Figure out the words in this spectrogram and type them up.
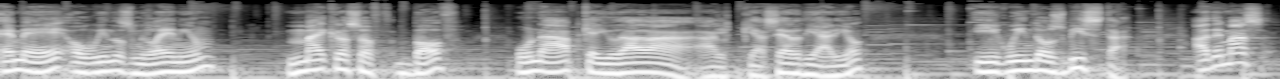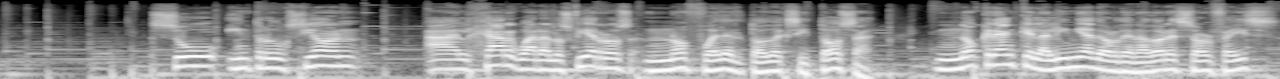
ME o Windows Millennium, Microsoft Bov, una app que ayudaba al quehacer diario, y Windows Vista. Además, su introducción al hardware, a los fierros, no fue del todo exitosa. No crean que la línea de ordenadores Surface,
